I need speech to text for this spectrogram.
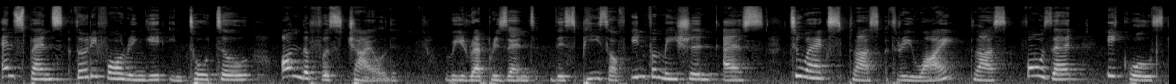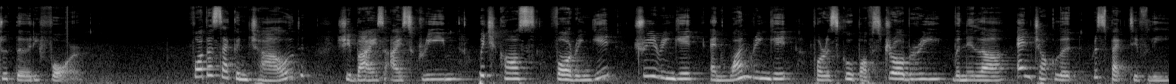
and spends 34 ringgit in total on the first child. We represent this piece of information as 2x plus 3y plus 4z equals to 34. For the second child, she buys ice cream which costs 4 ringgit, 3 ringgit and 1 ringgit for a scoop of strawberry, vanilla and chocolate respectively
